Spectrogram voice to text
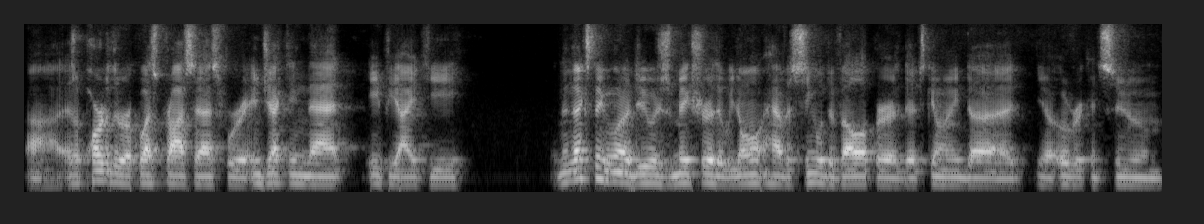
Uh, as a part of the request process, we're injecting that API key. And the next thing we want to do is just make sure that we don't have a single developer that's going to, you know, overconsume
